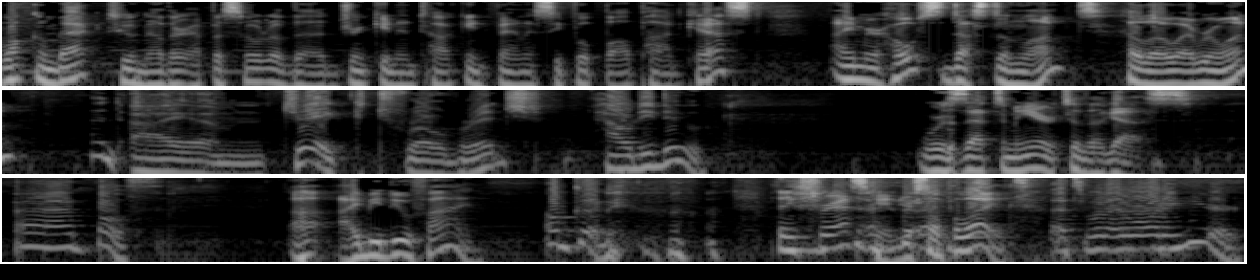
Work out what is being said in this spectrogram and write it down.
Welcome back to another episode of the Drinking and Talking Fantasy Football Podcast. I'm your host, Dustin Lunt. Hello, everyone. And I am Jake Trowbridge. Howdy do. Was that to me or to the guests? Uh, both. Uh, I be do fine. Oh, good. Thanks for asking. You're so polite. That's what I want to hear.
